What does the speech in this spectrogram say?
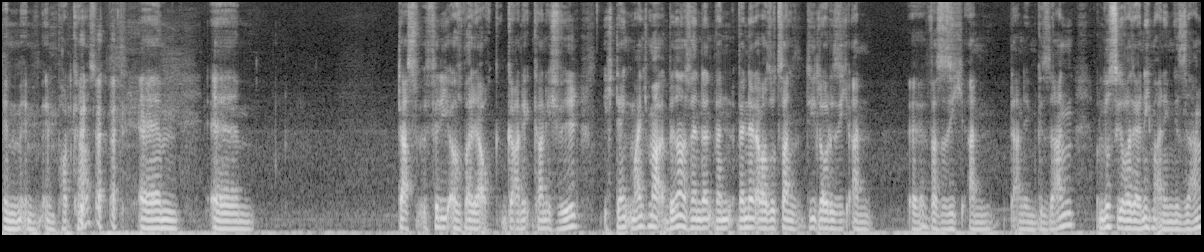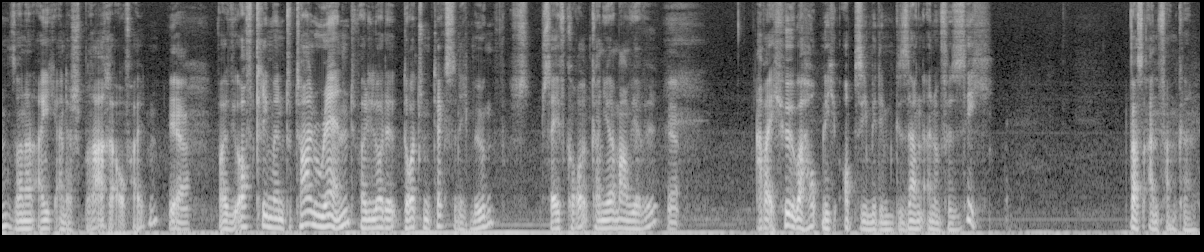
im, im, im Podcast. ähm, ähm, das finde ich auch, weil er auch gar nicht, gar nicht will. Ich denke manchmal, besonders wenn dann, wenn, wenn dann aber sozusagen die Leute sich an, äh, was sie sich an, an dem Gesang und lustigerweise ja nicht mal an dem Gesang, sondern eigentlich an der Sprache aufhalten. Ja. Weil wie oft kriegen wir einen totalen Rant, weil die Leute deutschen Texte nicht mögen. Safe Call, kann jeder machen, wie er will. Ja. Aber ich höre überhaupt nicht, ob sie mit dem Gesang an und für sich was anfangen können.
